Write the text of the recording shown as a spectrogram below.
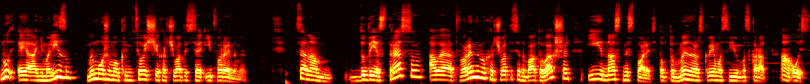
Ну, і анімалізм, ми можемо, окрім цього, ще харчуватися і тваринами. Це нам додає стресу, але тваринами харчуватися набагато легше і нас не спалять. Тобто ми не розкриємо свій маскарад. А, ось.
